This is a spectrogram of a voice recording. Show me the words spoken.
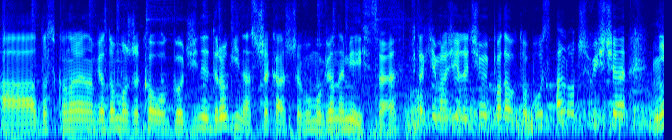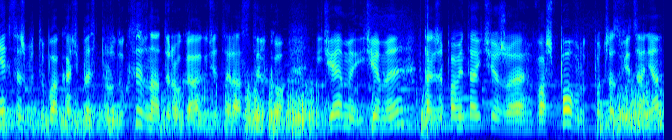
a doskonale nam wiadomo, że koło godziny drogi nas czeka jeszcze w umówione miejsce. W takim razie lecimy pod autobus, ale oczywiście nie chcę, żeby to była jakaś bezproduktywna droga, gdzie teraz tylko idziemy, idziemy. Także pamiętajcie, że wasz powrót podczas zwiedzania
